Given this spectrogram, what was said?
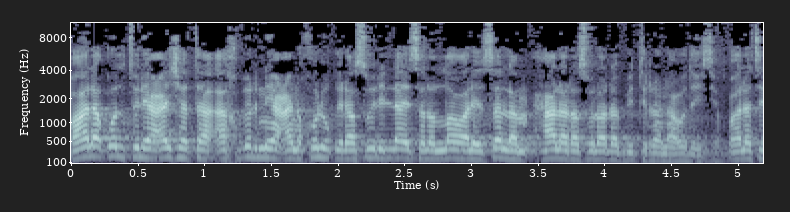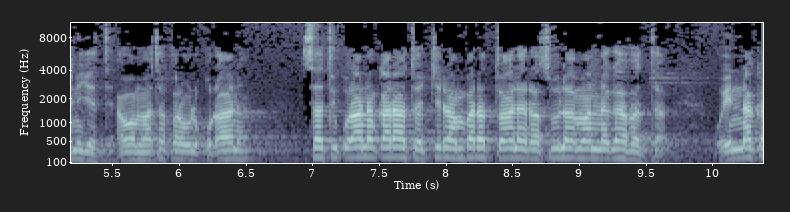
قال قلت لعائشة أخبرني عن خلق رسول الله صلى الله عليه وسلم حال رسول ربي ترنا أوديس. قالت نجت أو ما تقرأ القرآن؟ ساتي قرآن قرأت وجرا برت على رسول من نقافت. وإنك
